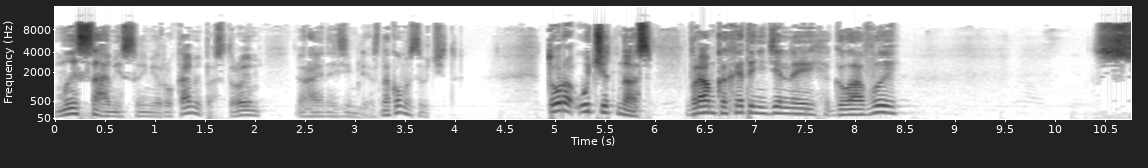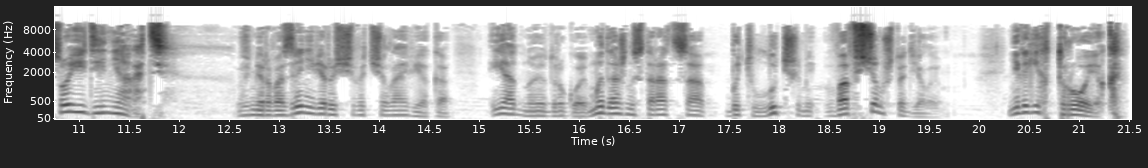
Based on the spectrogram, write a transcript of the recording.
Мы сами своими руками построим рай на земле. Знакомо звучит? Тора учит нас в рамках этой недельной главы соединять в мировоззрении верующего человека и одно, и другое. Мы должны стараться быть лучшими во всем, что делаем. Никаких троек,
